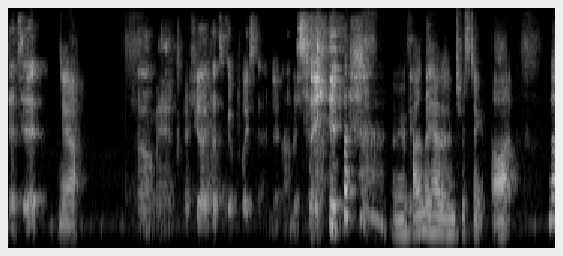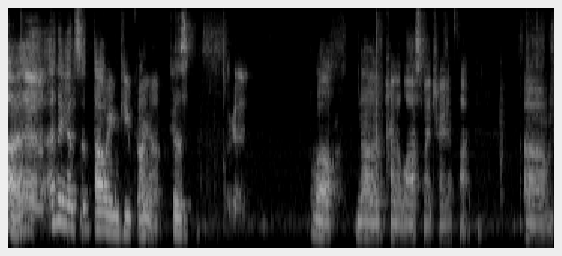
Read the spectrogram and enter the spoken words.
That's it. Yeah. Oh man, I feel like that's a good place to end it. Honestly. I mean, we finally had an interesting thought. No, Yeah. I, I think it's a thought we can keep going on because, okay. well, now I've kind of lost my train of thought. Um,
